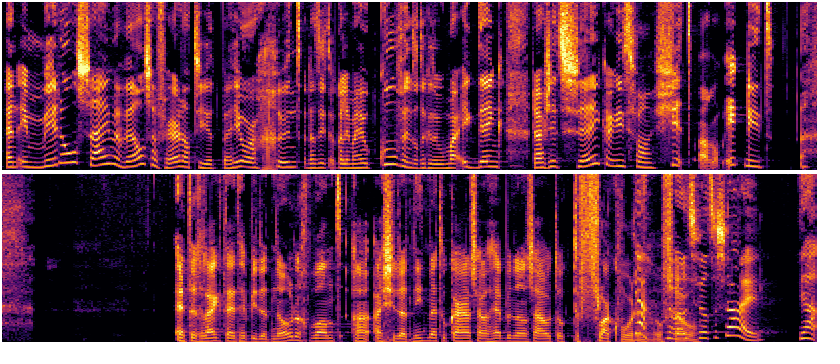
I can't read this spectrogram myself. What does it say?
En inmiddels zijn we wel zover dat hij het me heel erg gunt. En dat hij het ook alleen maar heel cool vindt dat ik het doe. Maar ik denk, daar zit zeker iets van: shit, waarom ik niet? En tegelijkertijd heb je dat nodig, want ah, als je dat niet met elkaar zou hebben, dan zou het ook te vlak worden Ja, of nou, zo. dat is veel te saai. Ja,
